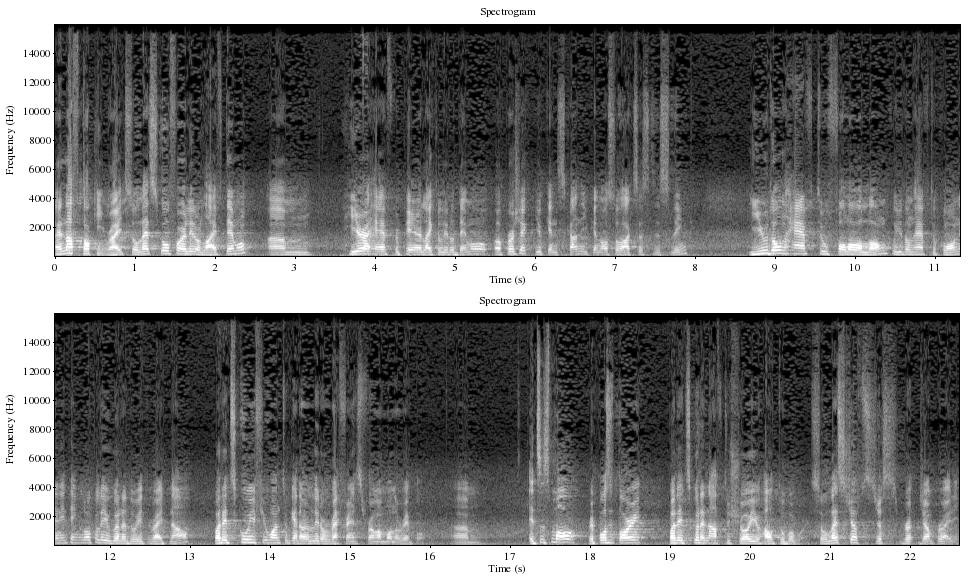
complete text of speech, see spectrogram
enough talking, right? So let's go for a little live demo. Um, here I have prepared like a little demo uh, project. You can scan. You can also access this link. You don't have to follow along. You don't have to clone anything locally. You're going to do it right now. But it's cool if you want to get a little reference from a monorepo. Um, it's a small repository, but it's good enough to show you how Turbo works. So let's just, just jump right in.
